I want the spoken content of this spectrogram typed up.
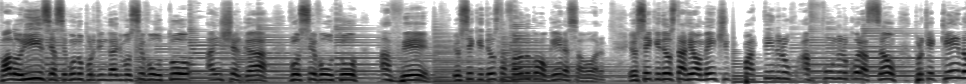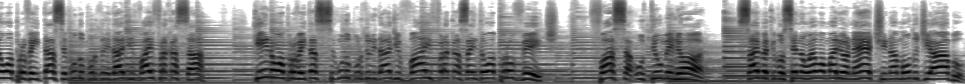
Valorize a segunda oportunidade. Você voltou a enxergar, você voltou a ver. Eu sei que Deus está falando com alguém nessa hora. Eu sei que Deus está realmente batendo a fundo no coração, porque quem não aproveitar a segunda oportunidade vai fracassar. Quem não aproveitar essa segunda oportunidade vai fracassar, então aproveite. Faça o teu melhor. Saiba que você não é uma marionete na mão do diabo.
